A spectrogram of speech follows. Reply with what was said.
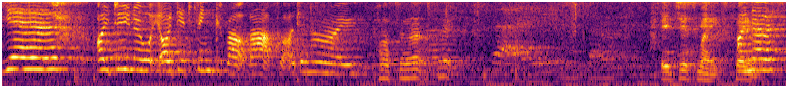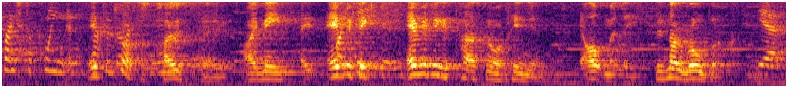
Yeah, I do know what I did think about that, but I don't know. Pass me that. Sec. It just makes sense. I know it's supposed to point in a certain It's not supposed to. I mean, everything. Everything is personal opinion. Ultimately, there's no rule book. Yeah.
